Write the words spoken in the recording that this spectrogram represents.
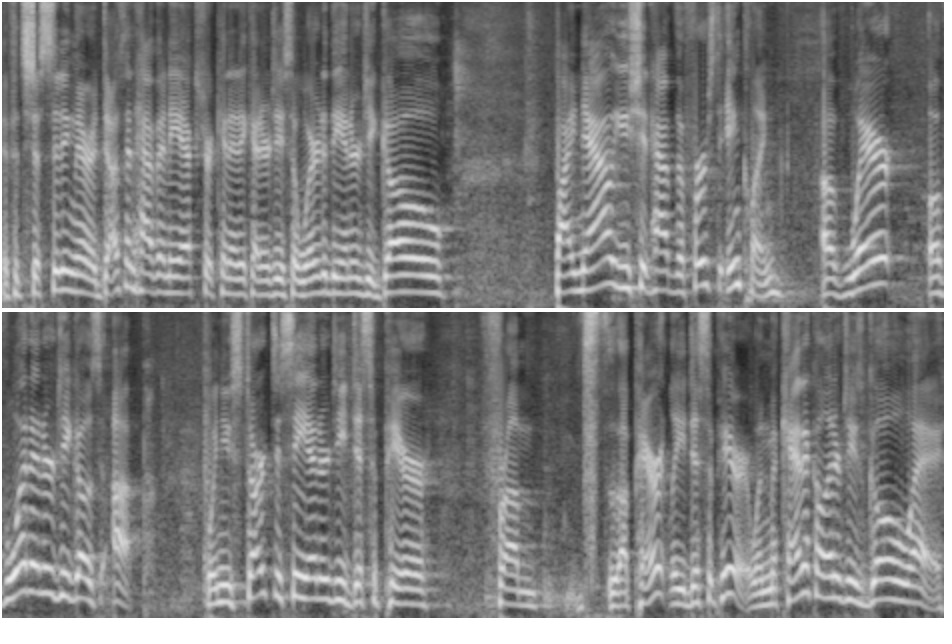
if it's just sitting there, it doesn't have any extra kinetic energy. So where did the energy go? By now, you should have the first inkling of where, of what energy goes up when you start to see energy disappear from apparently disappear. When mechanical energies go away,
